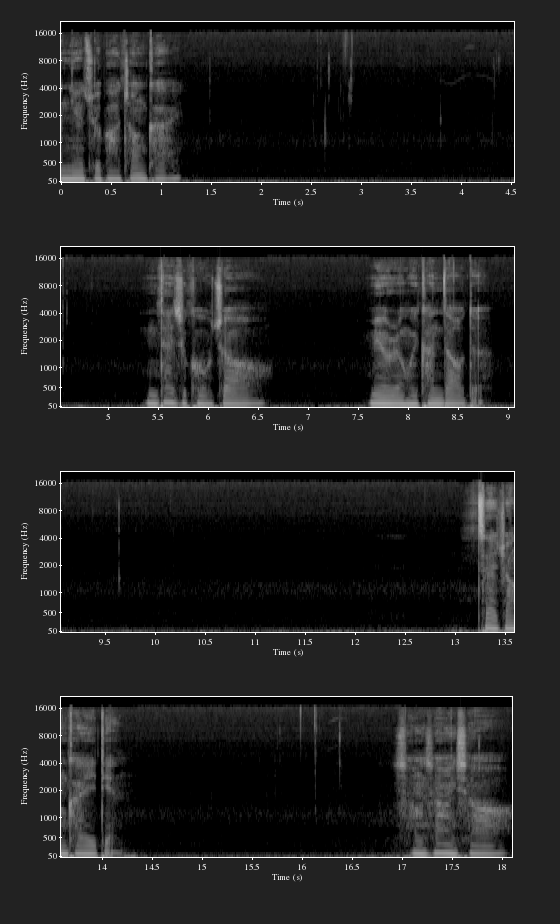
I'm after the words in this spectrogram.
你的嘴巴张开。你戴着口罩，没有人会看到的。再张开一点，想象一下，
